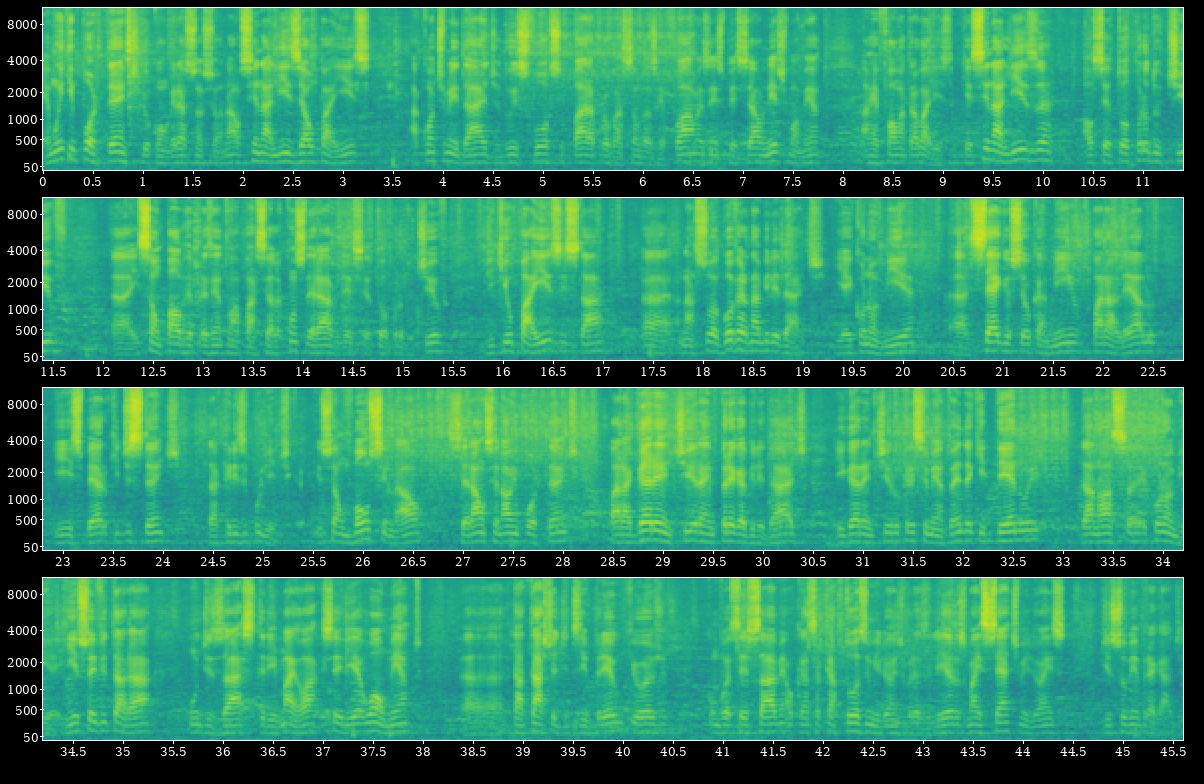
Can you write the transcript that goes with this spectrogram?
É muito importante que o Congresso Nacional sinalize ao país a continuidade do esforço para a aprovação das reformas, em especial, neste momento, a reforma trabalhista, porque sinaliza ao setor produtivo, uh, e São Paulo representa uma parcela considerável desse setor produtivo, de que o país está uh, na sua governabilidade. E a economia uh, segue o seu caminho paralelo e espero que distante da crise política. Isso é um bom sinal, será um sinal importante para garantir a empregabilidade e garantir o crescimento, ainda que tênue, da nossa economia. E isso evitará um desastre maior, que seria o aumento uh, da taxa de desemprego, que hoje, como vocês sabem, alcança 14 milhões de brasileiros, mais 7 milhões de subempregados.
